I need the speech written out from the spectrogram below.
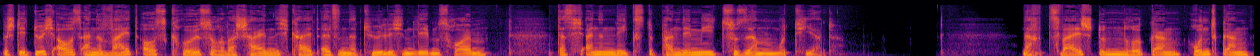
besteht durchaus eine weitaus größere Wahrscheinlichkeit als in natürlichen Lebensräumen, dass sich eine nächste Pandemie zusammenmutiert. Nach zwei Stunden Rückgang, Rundgang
